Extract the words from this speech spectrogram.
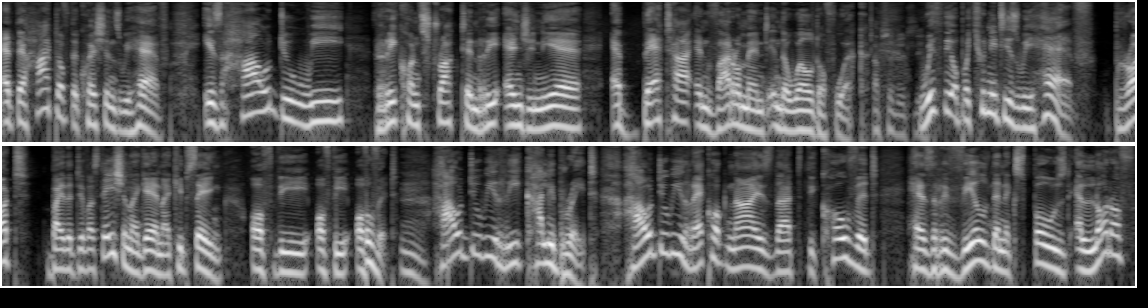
at the heart of the questions we have is how do we reconstruct and re-engineer a better environment in the world of work? Absolutely. With the opportunities we have brought by the devastation again i keep saying of the of the of covid. Mm. How do we recalibrate? How do we recognize that the covid has revealed and exposed a lot of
